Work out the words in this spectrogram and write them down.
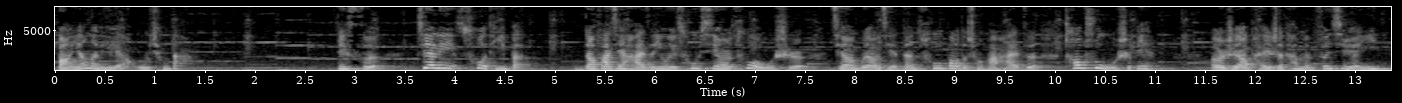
榜样的力量无穷大。第四，建立错题本。当发现孩子因为粗心而错误时，千万不要简单粗暴地惩罚孩子抄书五十遍，而是要陪着他们分析原因。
